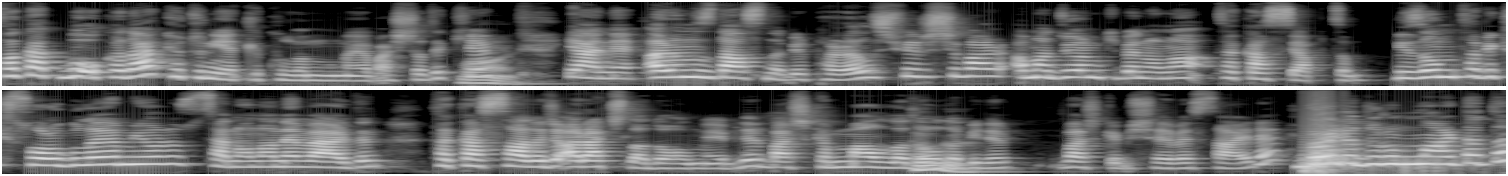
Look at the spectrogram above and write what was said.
Fakat bu o kadar kötü niyetli kullanılmaya başladı ki. Vay. Yani aranızda aslında bir para alışverişi var ama diyorum ki ben ona takas yaptım. Biz onu tabii ki sorgulayamıyoruz. Sen ona ne verdin? Takas sadece araçla da olmayabilir, başka malla da Tabii. olabilir, başka bir şey vesaire. Böyle durumlarda da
